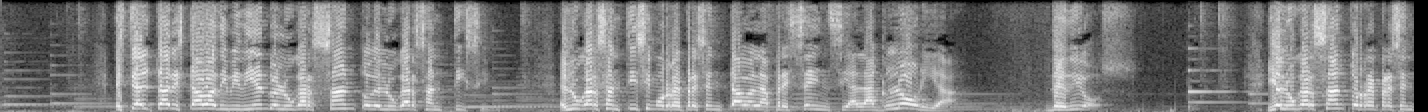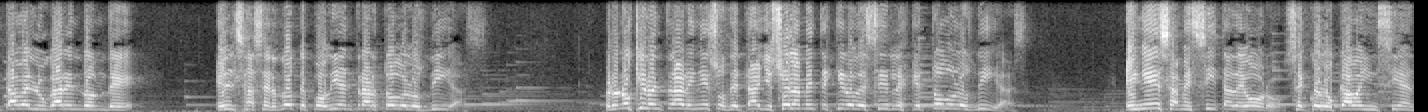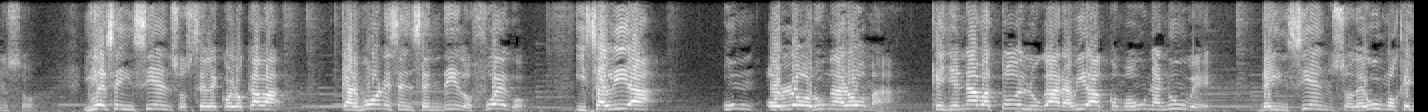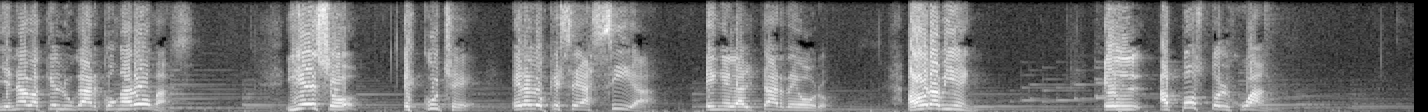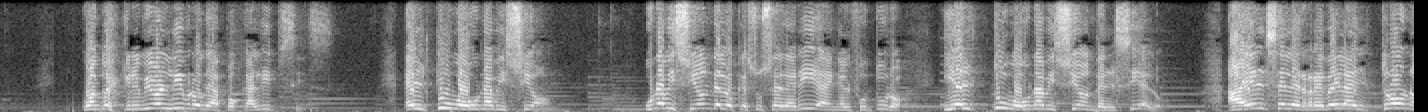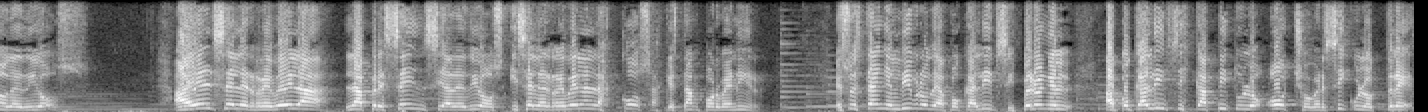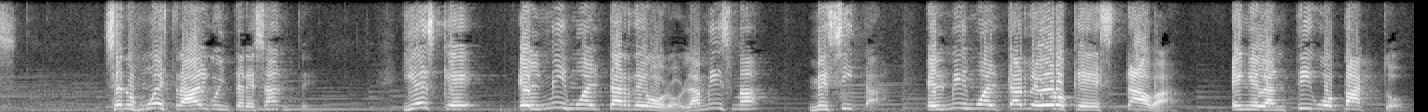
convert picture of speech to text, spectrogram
Este altar estaba dividiendo el lugar santo del lugar santísimo. El lugar santísimo representaba la presencia, la gloria de Dios. Y el lugar santo representaba el lugar en donde el sacerdote podía entrar todos los días. Pero no quiero entrar en esos detalles, solamente quiero decirles que todos los días En esa mesita de oro se colocaba incienso y ese incienso se le colocaba carbones encendidos, fuego, y salía un olor, un aroma que llenaba todo el lugar. Había como una nube de incienso, de humo que llenaba aquel lugar con aromas. Y eso, escuche, era lo que se hacía en el altar de oro. Ahora bien, el apóstol Juan, cuando escribió el libro de Apocalipsis, él tuvo una visión, una visión de lo que sucedería en el futuro, y él tuvo una visión del cielo. A él se le revela el trono de Dios. A él se le revela la presencia de Dios y se le revelan las cosas que están por venir. Eso está en el libro de Apocalipsis, pero en el Apocalipsis capítulo 8, versículo 3, se nos muestra algo interesante. Y es que el mismo altar de oro, la misma mesita, el mismo altar de oro que estaba en el antiguo pacto,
